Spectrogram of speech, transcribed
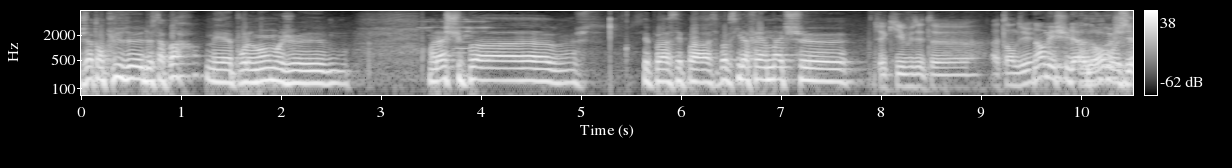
J'attends plus de, de sa part, mais pour le moment, moi, je, voilà, je suis pas, c'est pas, c'est pas, c'est pas parce qu'il a fait un match. euh, Jackie, vous êtes euh, attendu Non, mais je suis Ah non, moi, j'ai-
